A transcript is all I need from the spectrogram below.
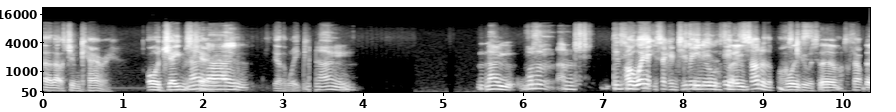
that was Jim Carrey, or James No, Carey no, the other week. no, no. Wasn't and did Oh wait a second. Do you mean in, Son of the Mask? Who voiced was the the- mask? That the,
